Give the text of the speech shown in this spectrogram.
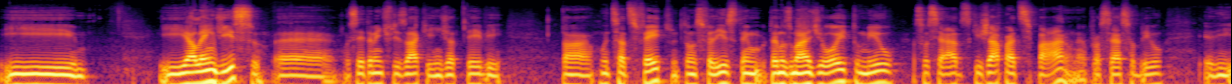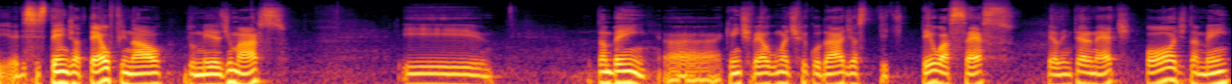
E, e além disso, é, gostaria também de frisar que a gente já teve, está muito satisfeito, estamos felizes, tem, temos mais de 8 mil associados que já participaram, né? o processo abriu, ele, ele se estende até o final do mês de março. E também, uh, quem tiver alguma dificuldade de ter o acesso pela internet, pode também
